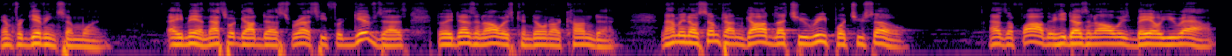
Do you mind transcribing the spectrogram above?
and forgiving someone? Amen. That's what God does for us. He forgives us, but He doesn't always condone our conduct. And how many know sometimes God lets you reap what you sow? As a father, He doesn't always bail you out.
